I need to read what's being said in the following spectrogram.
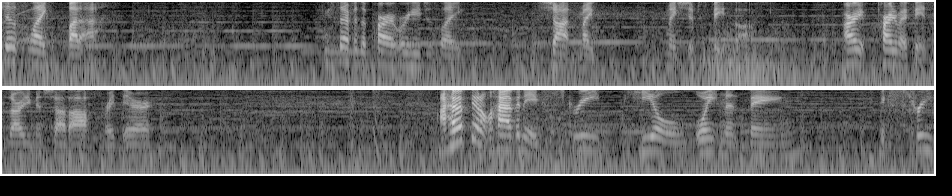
Just like butter. Except for the part where he just like shot my my ship's face off. Already part of my face has already been shot off right there. I hope they don't have any excrete heal ointment thing. Excrete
